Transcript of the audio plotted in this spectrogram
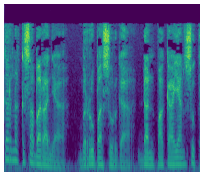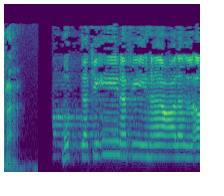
karena kesabarannya berupa surga dan pakaian sutra. متكئين فيها على الأرائك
